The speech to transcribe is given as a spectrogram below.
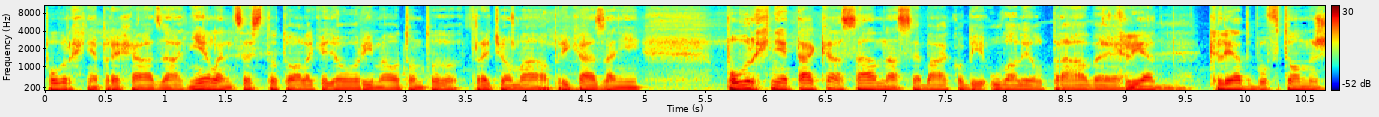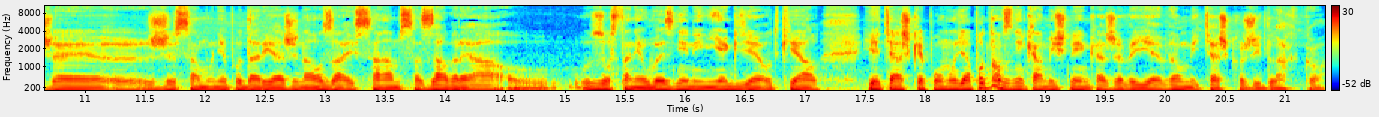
povrchne prechádza nielen cez toto, ale keď hovoríme o tomto treťom prikázaní, povrchne tak sám na seba akoby uvalil práve kliatbu, kliatbu v tom, že, že sa mu nepodarí a že naozaj sám sa zavre a zostane uväznený niekde, odkiaľ je ťažké pohnúť a potom vzniká myšlienka, že je veľmi ťažko žiť ľahko.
